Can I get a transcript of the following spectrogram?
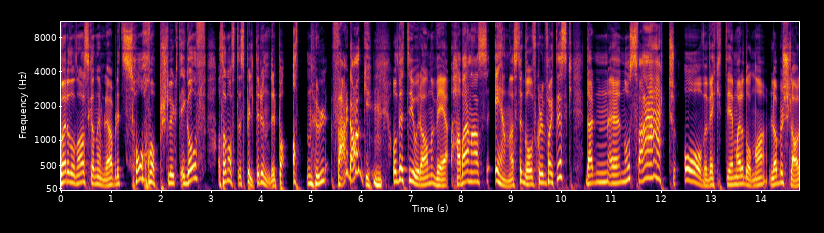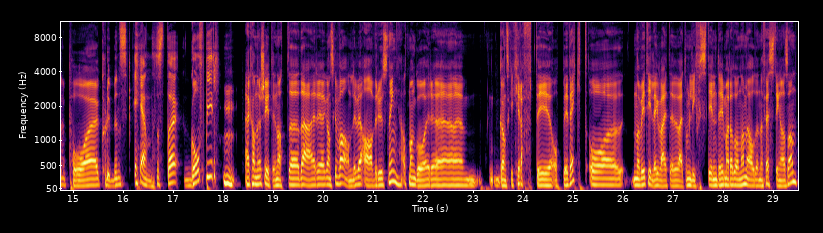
Maradona skal nemlig ha blitt så oppslukt i golf at han ofte spilte runder på 18 18 hull hver dag. Og dette gjorde han ved Habanas eneste golfklubb, faktisk, der den eh, nå svært overvektige Maradona la beslag på eh, klubbens eneste golfbil. Jeg kan jo skyte inn at eh, det er ganske vanlig ved avrusning at man går eh, ganske kraftig opp i vekt. Og når vi i tillegg vet det vi vet om livsstilen til Maradona, med all denne festinga og sånn,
